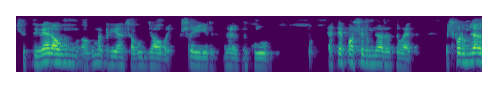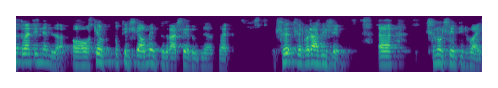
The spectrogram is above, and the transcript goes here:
se tiver algum, alguma criança, algum jovem que sair do clube até pode ser o melhor atleta. Se for o melhor atleta, ainda é melhor. Ou aquele que potencialmente poderá ser o melhor atleta. Servirá de exemplo. Uh, se não te sentir bem.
